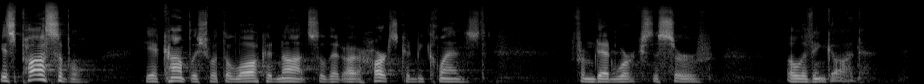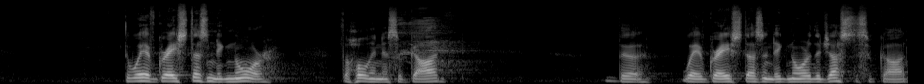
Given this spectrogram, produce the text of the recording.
is possible. He accomplished what the law could not so that our hearts could be cleansed from dead works to serve a living God. The way of grace doesn't ignore the holiness of God. The way of grace doesn't ignore the justice of God.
